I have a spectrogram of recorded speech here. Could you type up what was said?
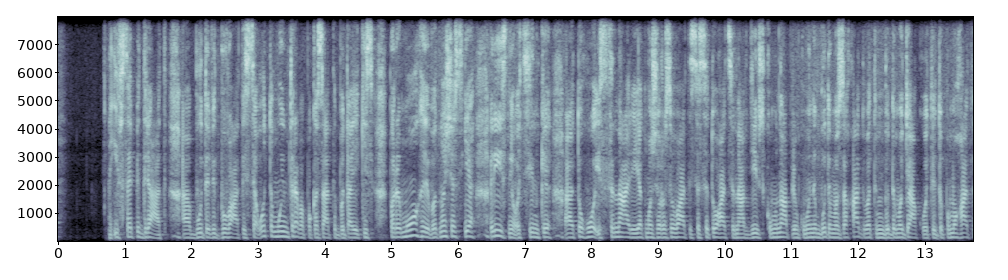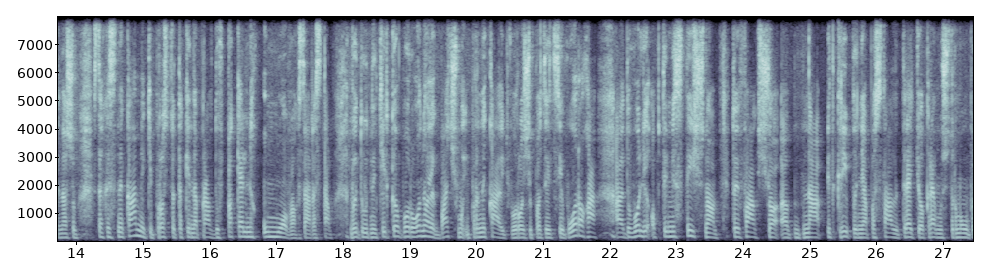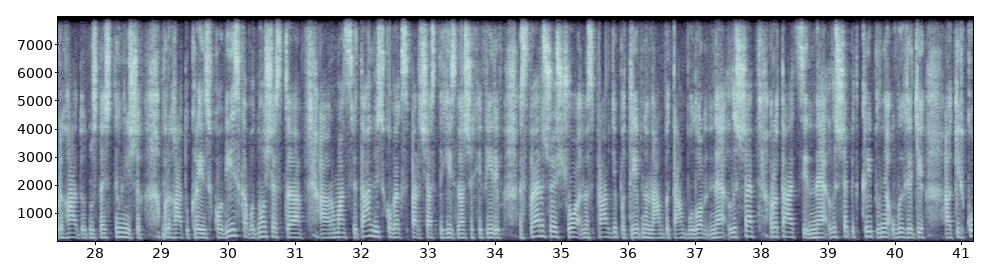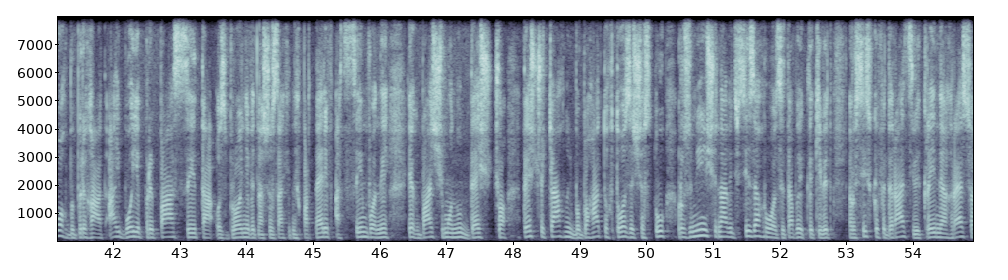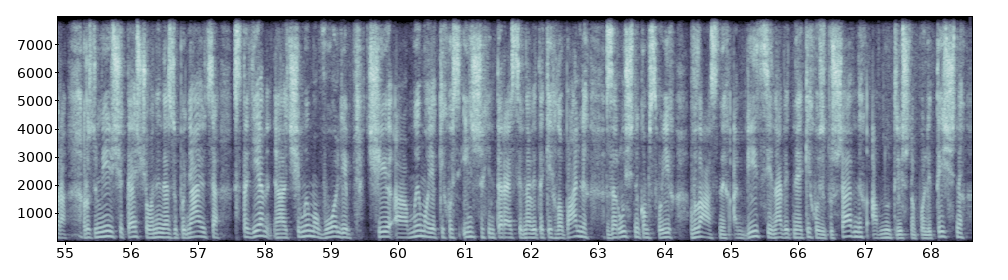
І все підряд е, буде відбуватися. От тому їм треба показати бодай якісь перемоги. Водночас є різні оцінки е, того і сценарії, як може розвиватися ситуація на Авдіївському напрямку. Ми не будемо загадувати. Ми будемо дякувати і допомагати нашим захисникам, які просто таки направду в пекельних умовах зараз там ведуть не тільки оборону, а як бачимо, і проникають ворожі позиції ворога. Доволі оптимістично той факт, що е, на підкріплення послали третю окрему штурмову бригаду, одну з найсильніших бригад українського війська. Водночас е, Роман Світан, військовий експерт, частий гість наших ефірів, стверджує, що насправді потрібно нам би там було не лише ротації, не лише підкріплення у вигляді е, кількох би бригад, а й боєприпаси та озброєння від наших західних партнерів. А з цим вони, як бачимо, ну дещо дещо тягнуть, бо багато хто зачасту розуміючи навіть всі загрози та виклики від Російської Федерації, від країни агресора, розуміючи те, що вони не зупиняються, стає е, чи мимо волі, чи е, мимо якихось інших інтересів, навіть таких глобальних, заручником своїх власних амбіцій, навіть не якихось душевних, а внутрішньополітичних.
